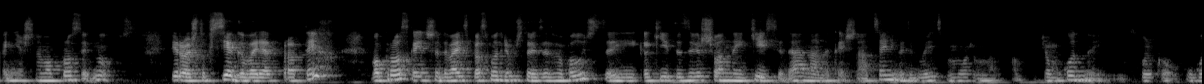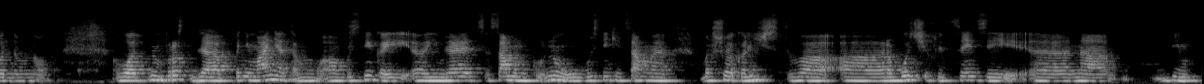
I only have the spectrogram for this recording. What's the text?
конечно, вопросы. Ну, первое, что все говорят про тех. Вопрос, конечно, давайте посмотрим, что из этого получится, и какие-то завершенные кейсы, да, надо, конечно, оценивать, говорить мы можем о чем угодно, сколько угодно много. Вот, ну, просто для понимания, там, а, брусника э, является самым, ну, у брусники самое большое количество а, рабочих лицензий э, на BIM.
